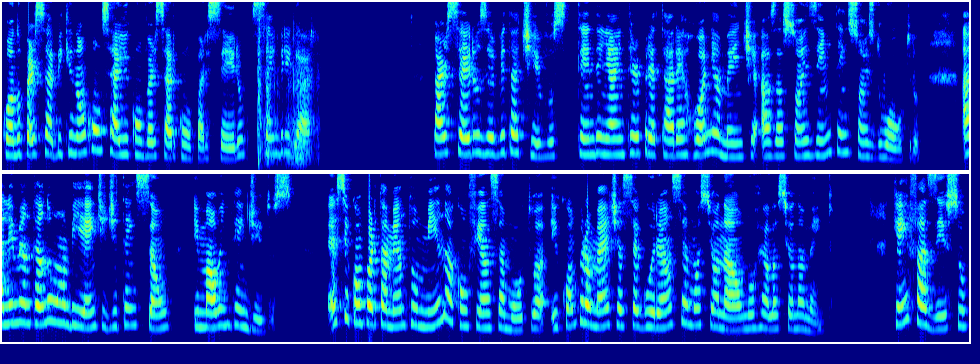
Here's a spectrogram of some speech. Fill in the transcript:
quando percebe que não consegue conversar com o parceiro sem brigar. Parceiros evitativos tendem a interpretar erroneamente as ações e intenções do outro, alimentando um ambiente de tensão e mal entendidos. Esse comportamento mina a confiança mútua e compromete a segurança emocional no relacionamento. Quem faz isso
